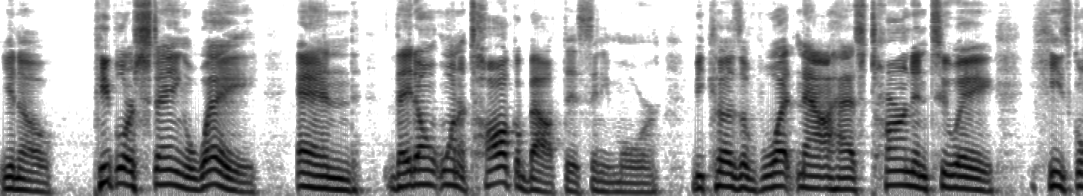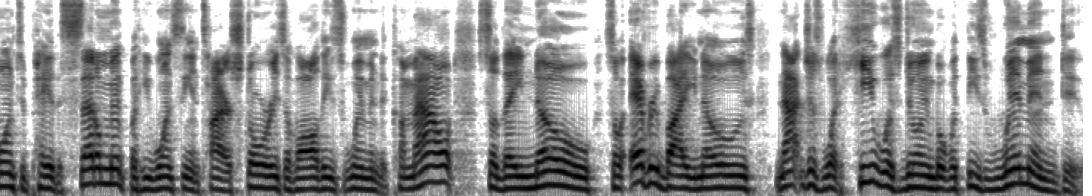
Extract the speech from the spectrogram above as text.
You know, people are staying away and they don't want to talk about this anymore because of what now has turned into a he's going to pay the settlement, but he wants the entire stories of all these women to come out so they know, so everybody knows not just what he was doing, but what these women do.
